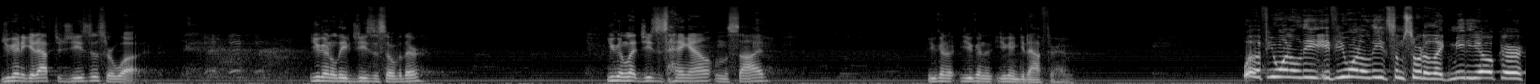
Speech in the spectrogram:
You going to get after Jesus or what? You going to leave Jesus over there? You going to let Jesus hang out on the side? You going to you going to you going to get after him? Well, if you want to lead, if you want to lead some sort of like mediocre,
